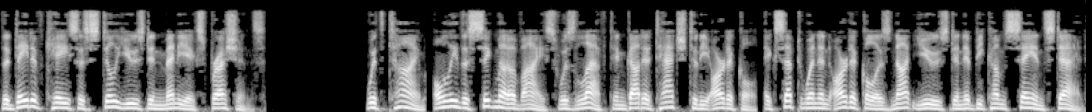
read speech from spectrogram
the dative case is still used in many expressions. With time, only the sigma of ice was left and got attached to the article, except when an article is not used and it becomes say instead.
